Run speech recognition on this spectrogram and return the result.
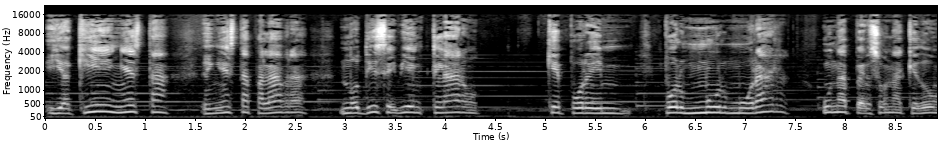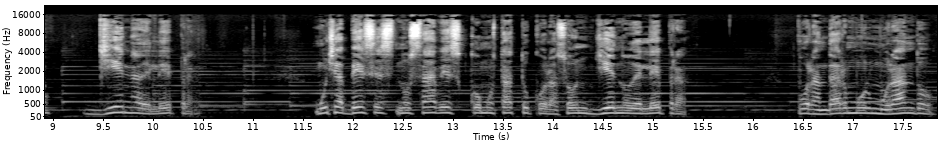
Y aquí en esta, en esta palabra nos dice bien claro que por, por murmurar una persona quedó llena de lepra. Muchas veces no sabes cómo está tu corazón lleno de lepra por andar murmurando,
